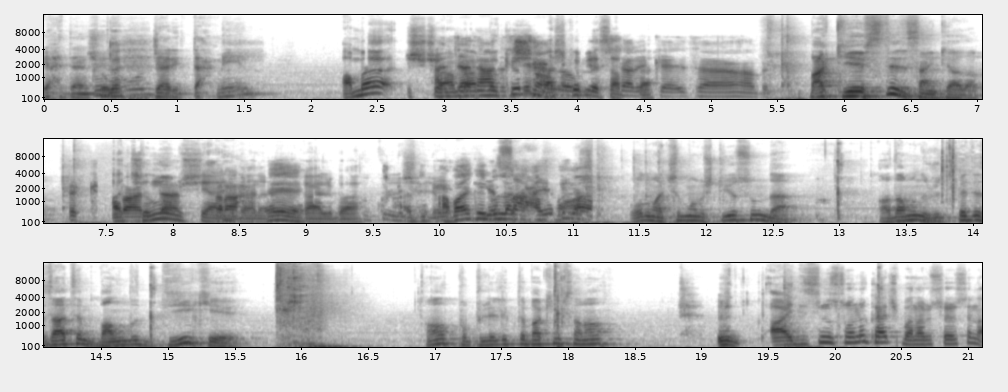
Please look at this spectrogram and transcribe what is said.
يحدى نشوف لا. جاري التحميل Ama şu عن an جد ben هذا bakıyorum الشيء başka حلو bir من hesapta. الشركه اذا Bak KFC dedi sanki adam. بدك Açılmamış yani صراحة. bana إيه. galiba. كلش حلو عبالك يقول لك يصح يطلع Oğlum açılmamış diyorsun da adamın rütbede zaten bandı değil ki. Al popülerlikte bakayım sana al. ID'sinin sonu kaç? Bana bir söylesene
